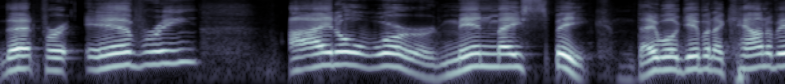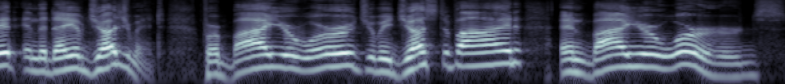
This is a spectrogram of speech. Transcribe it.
that for every idle word men may speak, they will give an account of it in the day of judgment. For by your words you'll be justified, and by your words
